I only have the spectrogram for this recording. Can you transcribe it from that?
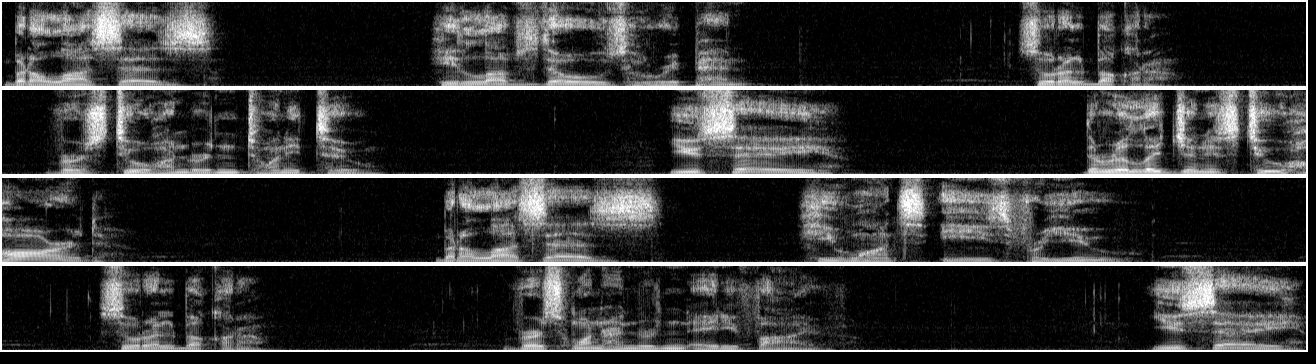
But Allah says, He loves those who repent. Surah Al Baqarah, verse 222. You say, The religion is too hard. But Allah says, He wants ease for you. Surah Al Baqarah, verse 185. You say,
